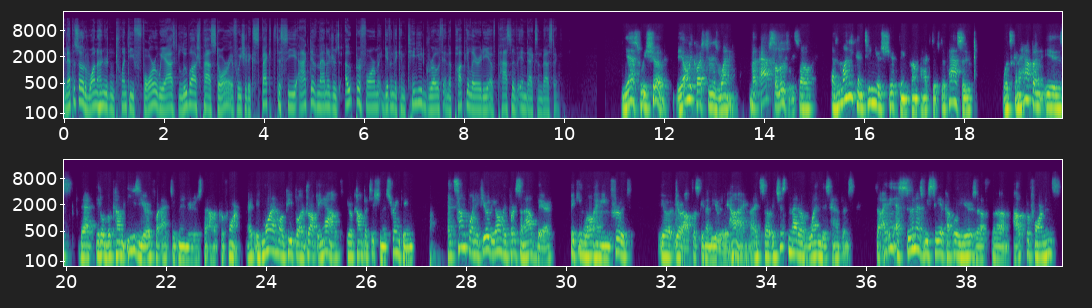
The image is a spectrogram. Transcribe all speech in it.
In episode 124, we asked Lubos Pastor if we should expect to see active managers outperform given the continued growth in the popularity of passive index investing. Yes, we should. The only question is when, but absolutely. So, as money continues shifting from active to passive, what's going to happen is that it'll become easier for active managers to outperform. Right? If more and more people are dropping out, your competition is shrinking. At some point, if you're the only person out there, picking low hanging fruit, your, your alpha is going to be really high, right? So it's just a matter of when this happens. So I think as soon as we see a couple of years of um, outperformance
